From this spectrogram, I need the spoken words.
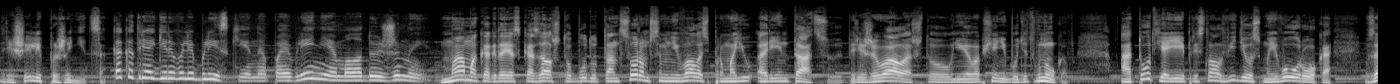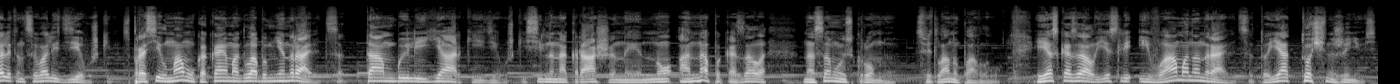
решили пожениться. Как отреагировали близкие на появление молодой жены? Мама, когда я сказал, что буду танцором, сомневалась про мою ориентацию, переживала, что у нее вообще не будет внуков. А тут я ей прислал видео с моего урока. В зале танцевали девушки. Спросил маму, какая могла бы мне нравиться. Там были яркие девушки, сильно накрашенные, но она показала на самую скромную, Светлану Павлову. И я сказал, если и вам она нравится, то я точно женюсь.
